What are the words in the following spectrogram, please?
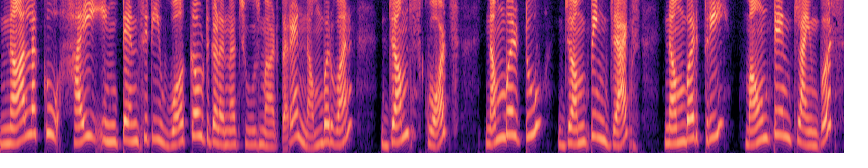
ನಾಲ್ಕು ಹೈ ಇಂಟೆನ್ಸಿಟಿ ವರ್ಕೌಟ್ಗಳನ್ನು ಚೂಸ್ ಮಾಡ್ತಾರೆ. Number one, jump squats. Number two, jumping jacks. Number three, mountain climbers.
